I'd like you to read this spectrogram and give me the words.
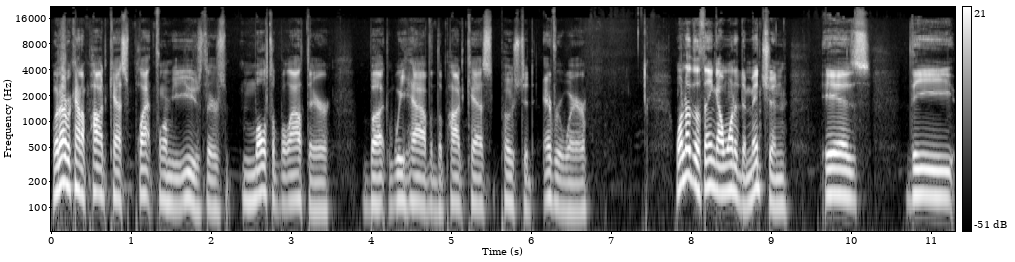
whatever kind of podcast platform you use. There's multiple out there, but we have the podcast posted everywhere. One other thing I wanted to mention is the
